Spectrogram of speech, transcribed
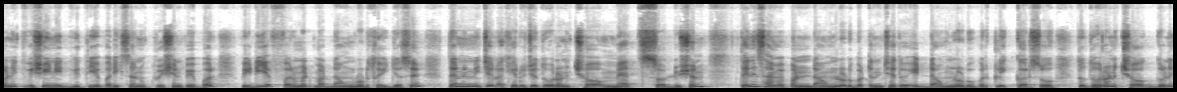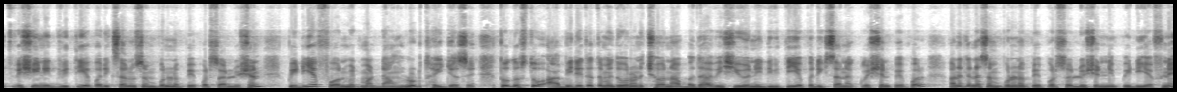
ગણિત વિષયની દ્વિતીય પરીક્ષાનું ક્વેશ્ચન પેપર પીડીએફ ફોર્મેટમાં ડાઉનલોડ થઈ જશે તેની નીચે લખેલું છે ધોરણ 6 મેથ્સ સોલ્યુશન તેની સામે પણ ડાઉનલોડ બટન છે તો એ ડાઉનલોડ ઉપર ક્લિક કરશો તો ધોરણ 6 ગણિત चीनी द्वितीय परीक्षा નું સંપૂર્ણ પેપર સોલ્યુશન પીડીએફ ફોર્મેટમાં ડાઉનલોડ થઈ જશે તો દોસ્તો આબી રીતે તમે ધોરણ 6 ના બધા વિષયો ની દ્વિતીય પરીક્ષા ના ક્વેશ્ચન પેપર અને તેના સંપૂર્ણ પેપર સોલ્યુશન ની પીડીએફ ને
